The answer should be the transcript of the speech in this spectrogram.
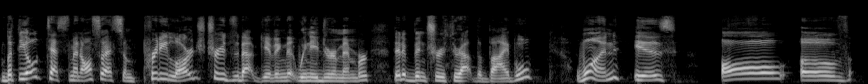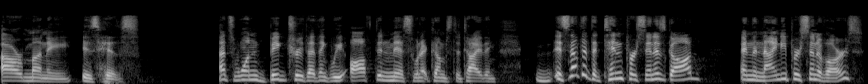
But the Old Testament also has some pretty large truths about giving that we need to remember that have been true throughout the Bible. One is all of our money is His. That's one big truth I think we often miss when it comes to tithing. It's not that the 10% is God and the 90% of ours.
